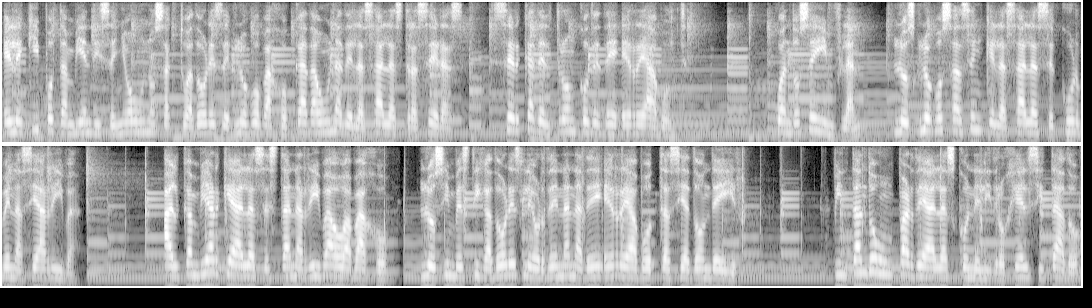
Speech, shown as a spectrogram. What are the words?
el equipo también diseñó unos actuadores de globo bajo cada una de las alas traseras, cerca del tronco de DRA-Bot. Cuando se inflan, los globos hacen que las alas se curven hacia arriba. Al cambiar qué alas están arriba o abajo, los investigadores le ordenan a DRA Bot hacia dónde ir. Pintando un par de alas con el hidrogel citado,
